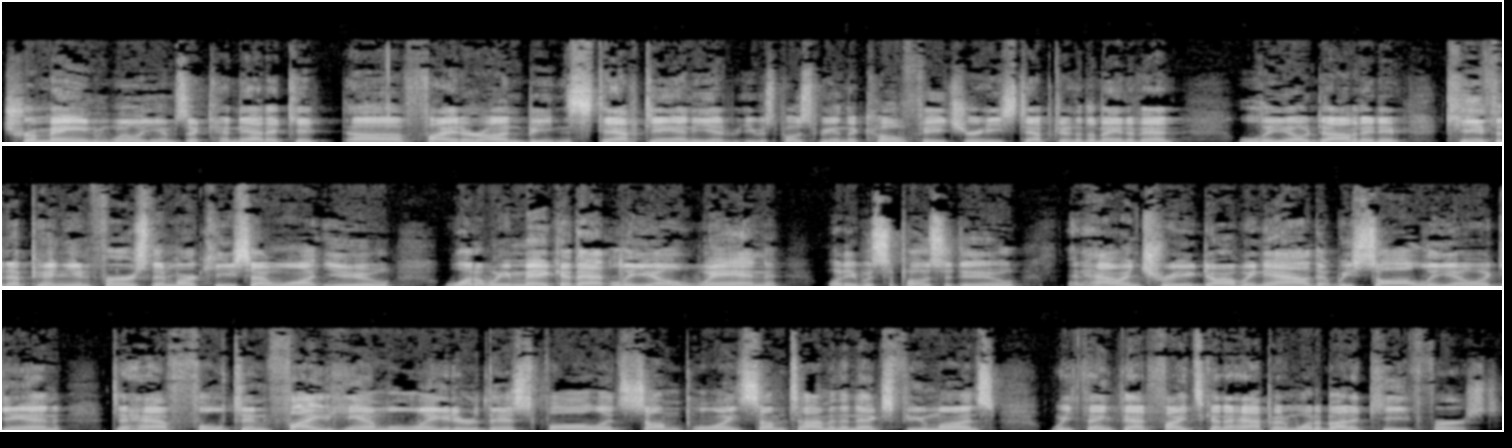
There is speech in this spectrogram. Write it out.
Tremaine Williams, a Connecticut uh, fighter, unbeaten, stepped in. He, had, he was supposed to be in the co feature. He stepped into the main event. Leo dominated him. Keith, an opinion first, then Marquise, I want you. What do we make of that Leo win, what he was supposed to do? And how intrigued are we now that we saw Leo again to have Fulton fight him later this fall at some point, sometime in the next few months? We think that fight's going to happen. What about it, Keith, first?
